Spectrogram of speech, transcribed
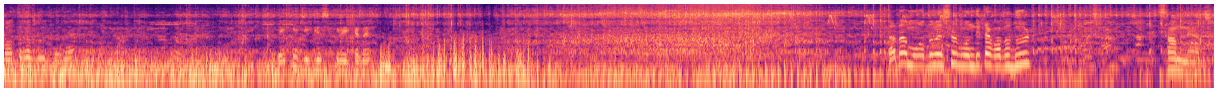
কতটা দূর দাদা দেখি, জিজ্ঞেস করি এখানে। দাদা, মদনেশ্বর মন্দিরটা কত দূর? সামনে আছে।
